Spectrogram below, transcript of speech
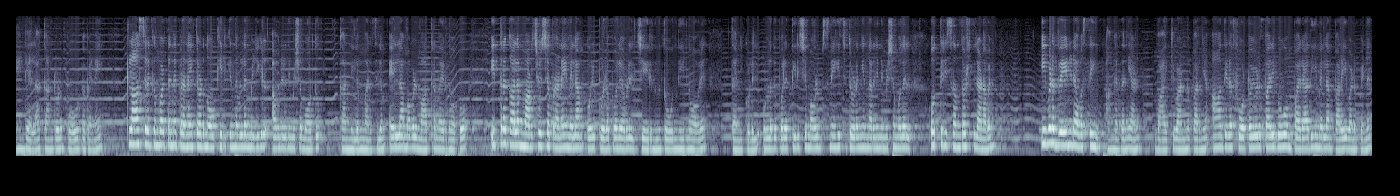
എന്റെ എല്ലാ കൺട്രോളും പോകട്ടോ പെണ്ണേ. ക്ലാസ് എടുക്കുമ്പോൾ തന്നെ പ്രണയത്തോടെ നോക്കിയിരിക്കുന്നവളുടെ മിഴികൾ അവനൊരു നിമിഷം ഓർത്തു. കണ്ണിലും മനസ്സിലും എല്ലാം അവൾ മാത്രമായിരുന്നു അപ്പോൾ. ഇത്ര കാലം മറച്ചു വെച്ച പ്രണയമെല്ലാം ഒരു പുഴ പോലെ അവളിൽ ചേരുമെന്ന് തോന്നിയിരുന്നു അവന്. തനിക്കുള്ളിൽ ഉള്ളതുപോലെ തിരിച്ചും അവളും സ്നേഹിച്ചു തുടങ്ങിയെന്നറിഞ്ഞ നിമിഷം മുതൽ ഒത്തിരി സന്തോഷത്തിലാണ് അവൻ. ഇവിടെ വേണിയുടെ അവസ്ഥയും അങ്ങനെ തന്നെയാണ്. വായിക്കുവാണെന്ന് പറഞ്ഞ് ആദ്യയുടെ ഫോട്ടോയുടെ പരിഭവവും പരാതിയുമെല്ലാം പറയുവാണ് പെണ്ണ്.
